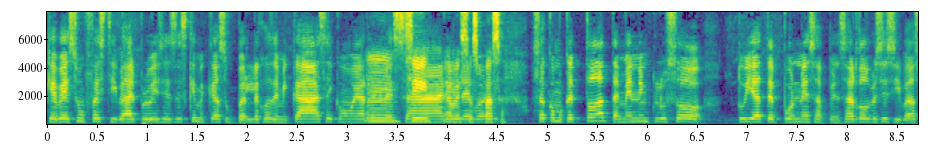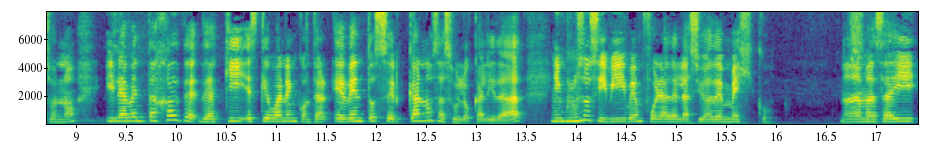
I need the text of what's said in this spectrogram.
que ves un festival, pero dices, es que me queda súper lejos de mi casa y cómo voy a mm, regresar. sí, a veces pasa. O sea, como que toda también incluso tú ya te pones a pensar dos veces si vas o no. Y la ventaja de, aquí es que van a encontrar eventos cercanos a su localidad, incluso si viven fuera de la Ciudad de México. Nada más ahí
